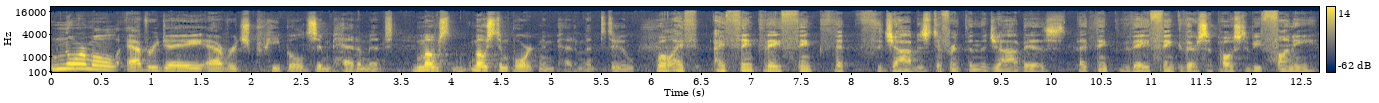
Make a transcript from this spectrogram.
normal, everyday, average people's impediment, most most important impediment to? Well, I, th- I think they think that the job is different than the job is. I think they think they're supposed to be funny,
